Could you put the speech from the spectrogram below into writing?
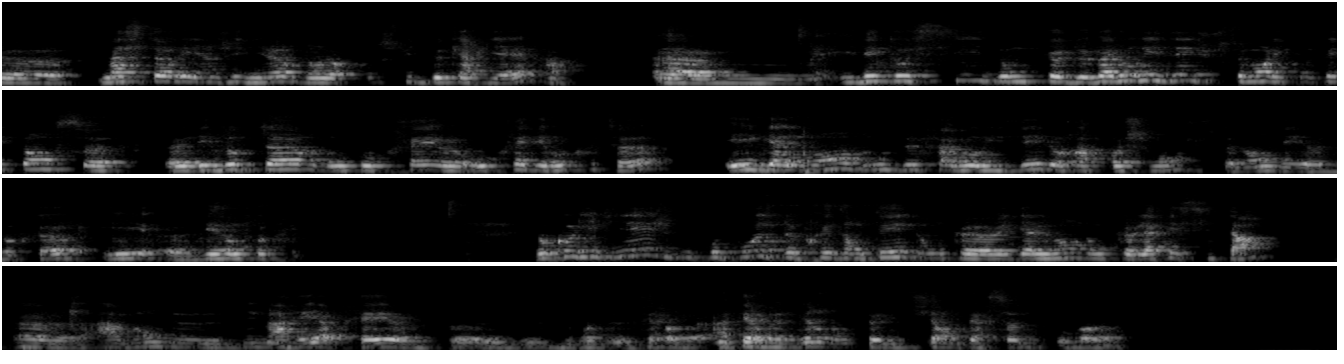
masters et ingénieurs dans leur poursuite de carrière. Euh, il est aussi donc de valoriser justement les compétences euh, des docteurs donc auprès, euh, auprès des recruteurs et également donc de favoriser le rapprochement justement des docteurs et des entreprises. Donc Olivier, je vous propose de présenter donc également donc la PECITA avant de démarrer après de, faire intervenir donc les différentes personnes pour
